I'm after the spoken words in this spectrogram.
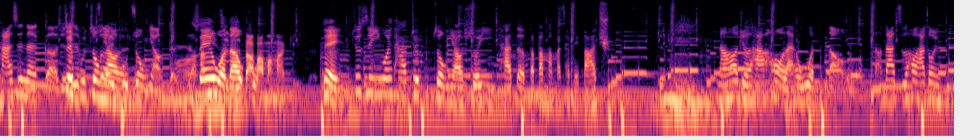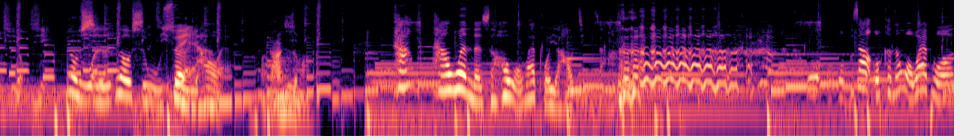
他是那个最不重要不重要的人，所以我的爸爸妈妈给的，对，就是因为他最不重要，所以他的爸爸妈妈才没帮他取名字，对，然后就他后来问到了。长大之后，他终于鼓起勇气，六十六十五岁以后，哎，答案是什么？他他问的时候，我外婆也好紧张。我我不知道，我可能我外婆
